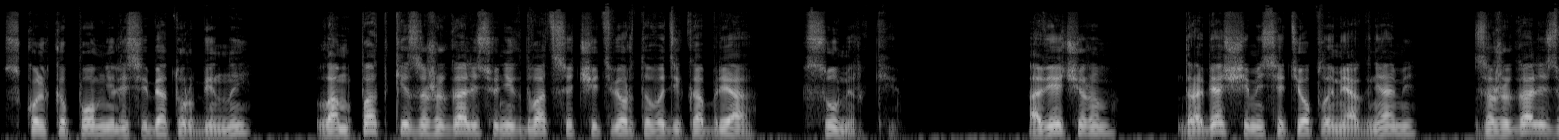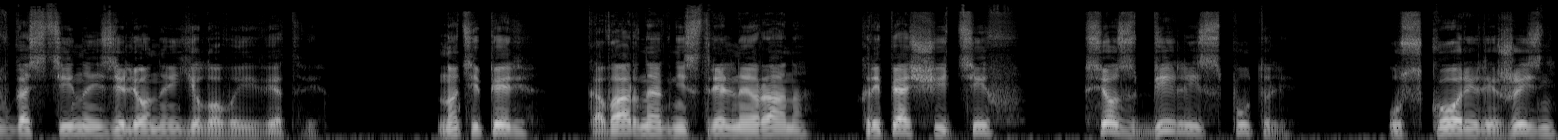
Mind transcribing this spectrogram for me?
сколько помнили себя Турбины, лампадки зажигались у них 24 декабря в сумерки а вечером дробящимися теплыми огнями зажигались в гостиной зеленые еловые ветви. Но теперь коварная огнестрельная рана, хрипящий тиф все сбили и спутали, ускорили жизнь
